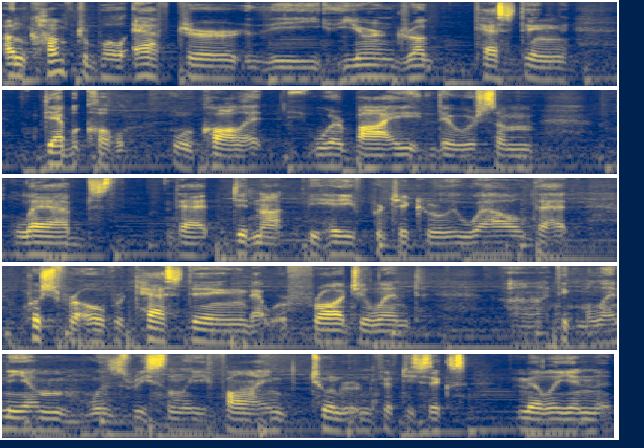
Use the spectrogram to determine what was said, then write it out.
uncomfortable after the urine drug testing debacle, we'll call it, whereby there were some labs that did not behave particularly well, that pushed for over-testing, that were fraudulent. Uh, I think Millennium was recently fined $256 million,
